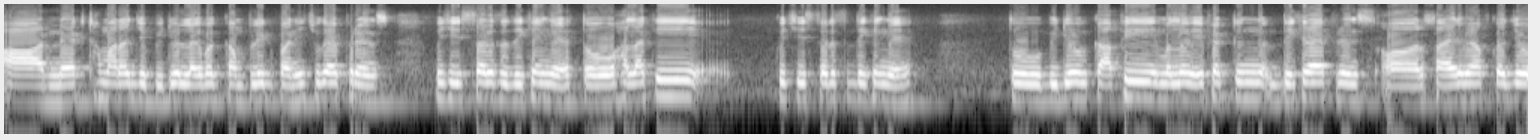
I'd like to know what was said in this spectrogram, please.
और नेक्स्ट हमारा जो वीडियो लगभग कंप्लीट बन ही चुका है फ्रेंड्स कुछ इस तरह से दिखेंगे। तो हालाँकि कुछ इस तरह से दिखेंगे। तो वीडियो काफ़ी मतलब इफेक्टिंग दिख रहा है फ्रेंड्स और साइड में आपका जो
